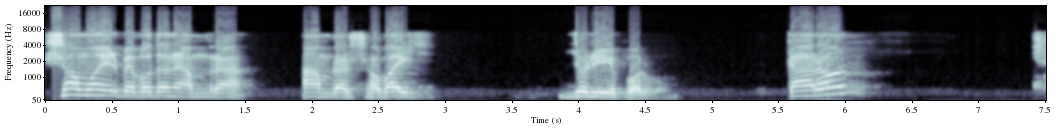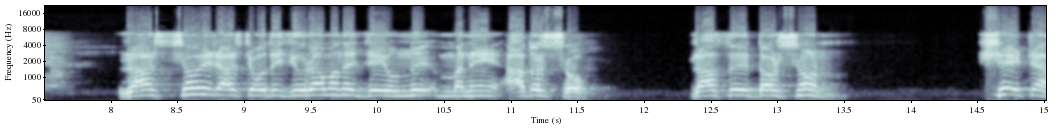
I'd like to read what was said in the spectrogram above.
সময়ের ব্যবধানে আমরা আমরা সবাই জড়িয়ে পড়ব। কারণ রাষ্ট্র রাষ্ট্রপতি জিউর রহমানের যে মানে আদর্শ রাষ্ট্রের দর্শন, সেটা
